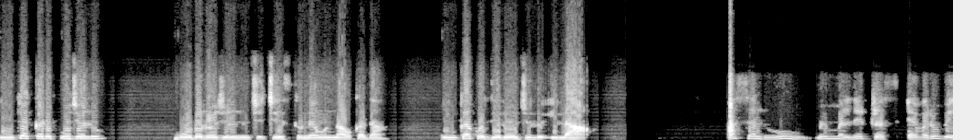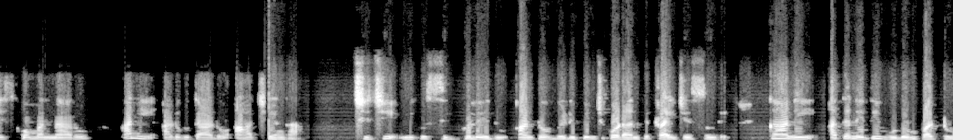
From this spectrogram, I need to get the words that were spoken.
ఇంకెక్కడ పూజలు? మూడు రోజుల నుంచి చేస్తూనే ఉన్నావు కదా. ఇంకా కొద్ది రోజులు ఇలా. అసలు మిమ్మల్ని డ్రెస్ ఎవరు వేసుకోమన్నారు? అని అడుగుతాడు ఆశ్చర్యంగా. చిచి మీకు సిగ్గు లేదు అంటూ విడిపించుకోవడానికి ట్రై చేస్తుంది. కానీ అతనిది ఉడుం పట్టు.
